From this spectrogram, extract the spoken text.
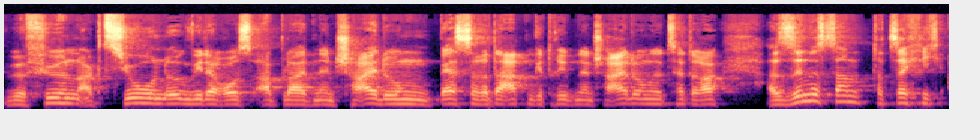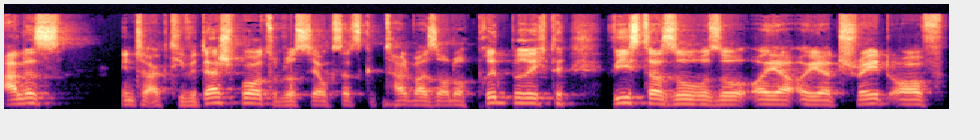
überführen, Aktionen irgendwie daraus ableiten, Entscheidungen, bessere datengetriebene Entscheidungen etc. Also sind es dann tatsächlich alles interaktive Dashboards? Du hast ja auch gesagt, es gibt teilweise auch noch Printberichte. Wie ist da so, so euer, euer Trade-off?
